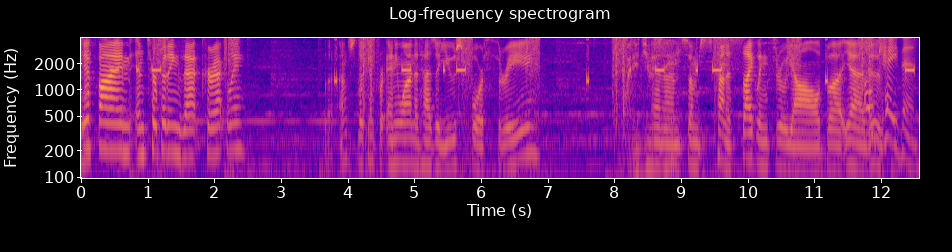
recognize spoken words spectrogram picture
If I'm interpreting that correctly. I'm just looking for anyone that has a use for three. What did you And say? um, so I'm just kind of cycling through y'all, but yeah, this Okay then.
